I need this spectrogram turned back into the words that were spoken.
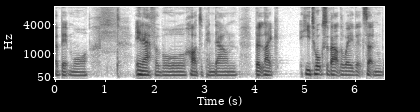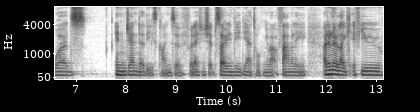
a bit more ineffable, hard to pin down. But like he talks about the way that certain words engender these kinds of relationships. So indeed, yeah, talking about family. I don't know, like if you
